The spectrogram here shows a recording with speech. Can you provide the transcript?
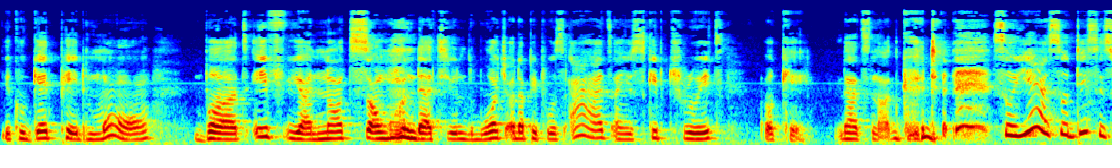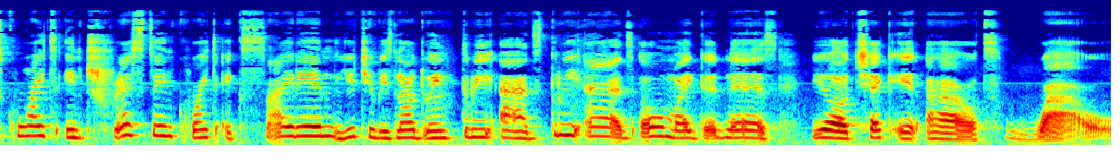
you could get paid more. But if you are not someone that you watch other people's ads and you skip through it okay that's not good. So yeah so this is quite interesting quite exciting. Youtube is now doing three ads three ads. Oh my goodness. You all check it out. Wow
